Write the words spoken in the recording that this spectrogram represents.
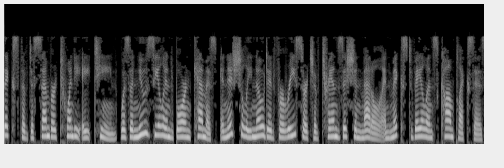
6th of December 2018, was a New Zealand-born chemist initially noted for research of transition metal and mixed valence complexes,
